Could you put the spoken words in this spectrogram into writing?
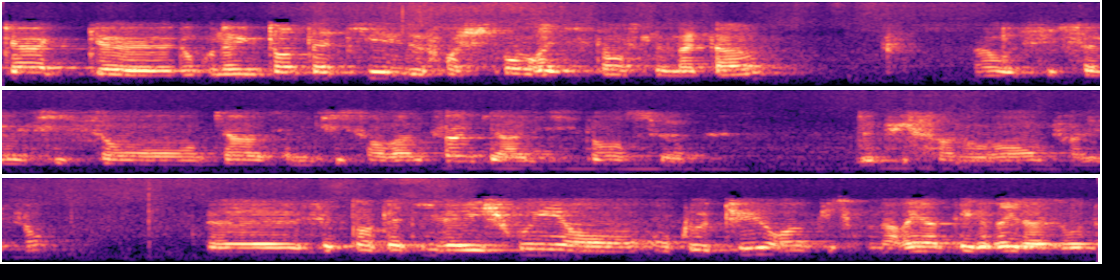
CAC, euh, donc on a eu une tentative de franchissement de résistance le matin, hein, au-dessus de 5615, 5625, la résistance euh, depuis fin novembre, fin décembre. cette tentative a échoué en, clôture, hein, puisqu'on a réintégré la zone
